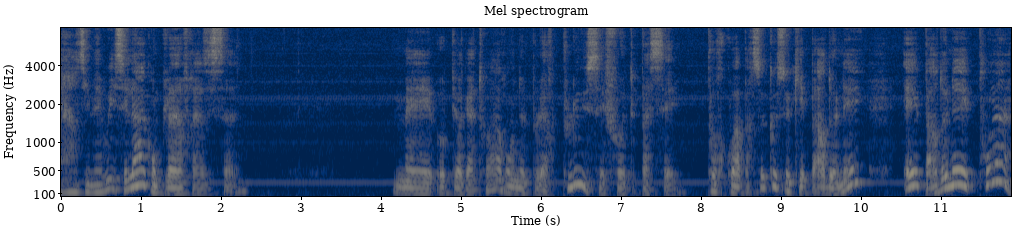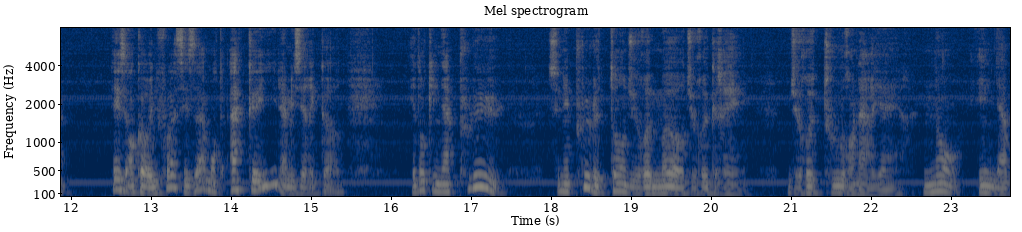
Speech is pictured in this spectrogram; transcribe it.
on dit mais oui, c'est là qu'on pleure, frères et sœurs. Mais au purgatoire, on ne pleure plus ses fautes passées. Pourquoi? Parce que ce qui est pardonné est pardonné, point. Et encore une fois, ces âmes ont accueilli la miséricorde. Et donc il n'y a plus, ce n'est plus le temps du remords, du regret, du retour en arrière. Non, il n'y a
